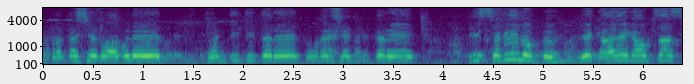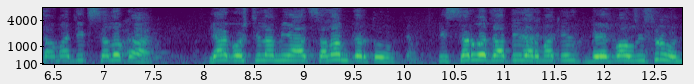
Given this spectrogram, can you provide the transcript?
प्रकाश शेठ वाघुले बंटी आहे उदय शेठ तितरे ही सगळी लोक एक आळेगावचा सामाजिक सलोखा या गोष्टीला मी आज सलाम करतो की सर्व जाती धर्मातील भेदभाव विसरून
